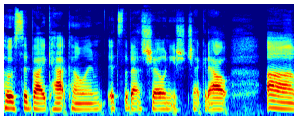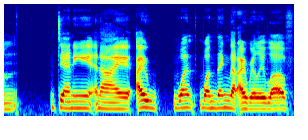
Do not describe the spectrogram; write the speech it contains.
hosted by Kat Cohen. It's the best show and you should check it out. Um, Danny and I, I one one thing that I really love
